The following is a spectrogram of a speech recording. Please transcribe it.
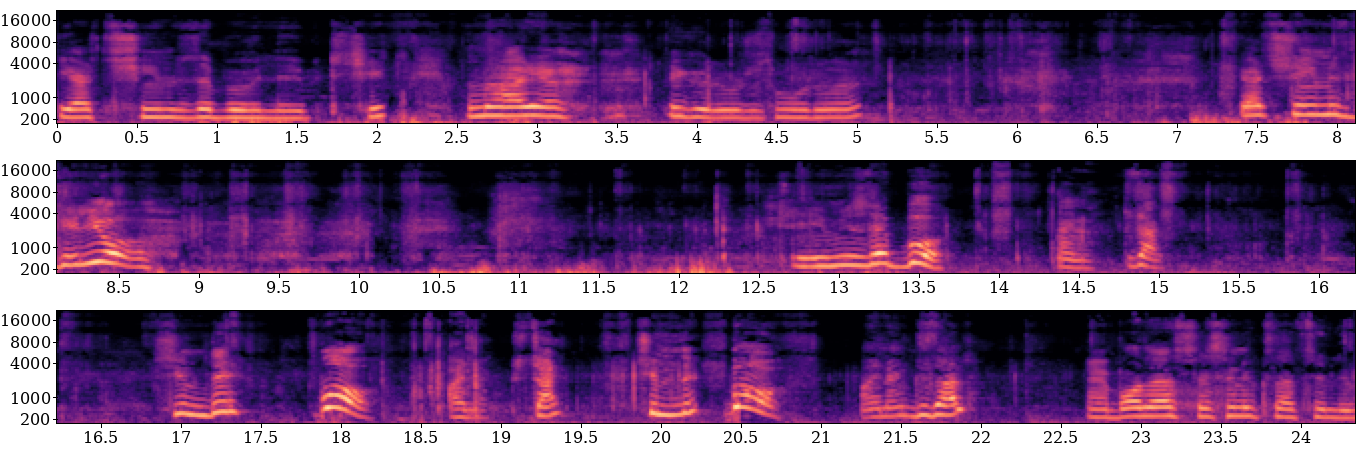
Diğer çiçeğimiz de böyle bir çiçek. Bunu her yerde görüyoruz burada. Diğer çiçeğimiz geliyor. Çiçeğimiz de bu. Aynen güzel. Şimdi bu. Aynen güzel. Şimdi bu. Aynen güzel. Ee, bu arada sesini yükseltelim.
